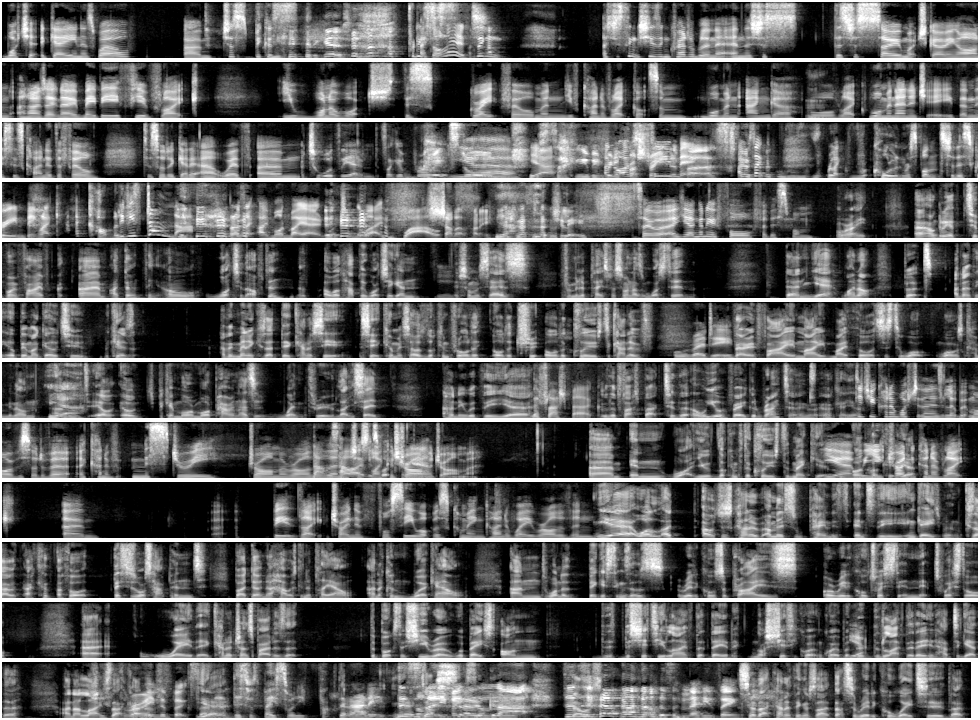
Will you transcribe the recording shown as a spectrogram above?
watch it again as well, um, just because Pretty good. Pretty I solid. Just think, I just think she's incredible in it, and there's just there's just so much going on, and I don't know. Maybe if you've like you want to watch this great film and you've kind of like got some woman anger or like woman energy, then this is kind of the film to sort of get it out with. Um, towards the end. It's like a brewing storm. Yeah. Yeah. It's like you'd be really know, frustrated at first. I was like, r- like r- call and response to the screen, being like, I can't believe he's done that. But I was like, I'm on my own watching the wife. Wow. Shut up, honey. Yeah, literally. So uh, yeah, I'm going to go four for this one. All right. Uh, I'm going to give 2.5. Um, I don't think I'll watch it often. I will happily watch it again if someone says, if I'm in a place where someone hasn't watched it, then yeah, why not? But I don't think it'll be my go to because I think mainly because I did kind of see it, see it coming. So I was looking for all the all the tr- all the clues to kind of Already. verify my my thoughts as to what what was coming on. Yeah. And it'll, it'll become more and more apparent as it went through. Like you said, honey, with the uh, The flashback. with the flashback to the oh, you're a very good writer. Okay, yeah. Did you kind of watch it then as a little bit more of a sort of a, a kind of mystery drama rather than just like a drama it. drama? um, in what you're looking for the clues to make it. Yeah, were you unhook it, trying yeah. to kind of like um, uh, be like trying to foresee what was coming kind of way rather than Yeah, well, I, I was just kind of, I mean, this was paying it into the engagement because I I thought this is what's happened, but I don't know how it's going to play out, and I couldn't work out. And one of the biggest things that was a really cool surprise or a really cool twist in it, twist or uh, way that it kind of transpired is that the books that she wrote were based on the, the shitty life that they had, not shitty quote unquote, but Yeah. the, the life that they had had together. And I like that throwing kind of the books yeah. at him. This was based on he fucked a nanny. This Yeah, is only based on that. That was- that was amazing. so that kind of thing was like that's a really cool way to like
